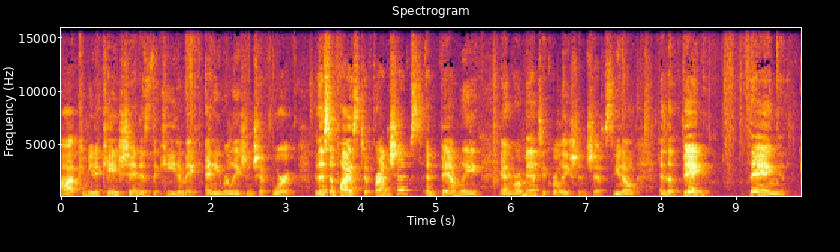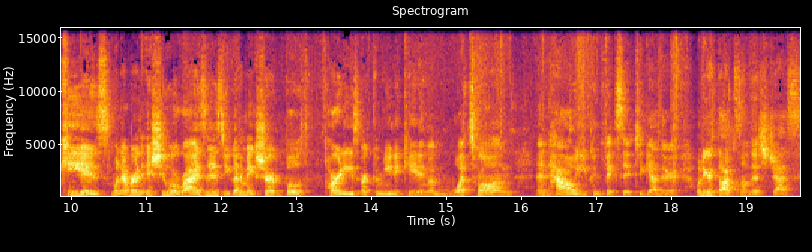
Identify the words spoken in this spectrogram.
uh, communication is the key to make any relationship work. And this applies to friendships and family and romantic relationships, you know, and the big thing key is whenever an issue arises you got to make sure both parties are communicating on what's wrong and how you can fix it together what are your thoughts on this jess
